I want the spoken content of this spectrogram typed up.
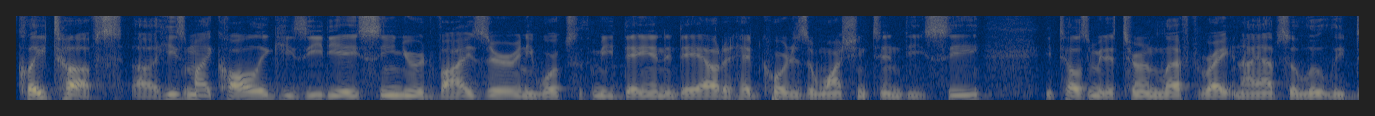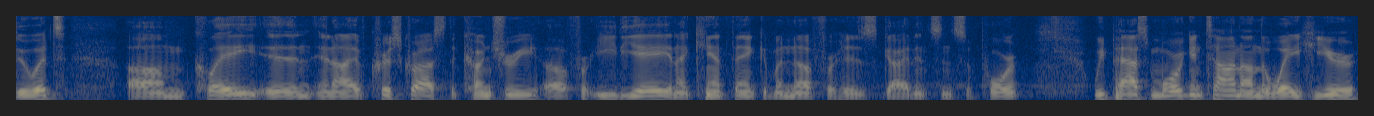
Clay Tufts, uh, he's my colleague. He's EDA's senior advisor, and he works with me day in and day out at headquarters in Washington, D.C. He tells me to turn left, right, and I absolutely do it. Um, Clay and, and, I have crisscrossed the country uh, for EDA, and I can't thank him enough for his guidance and support. We passed Morgantown on the way here.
